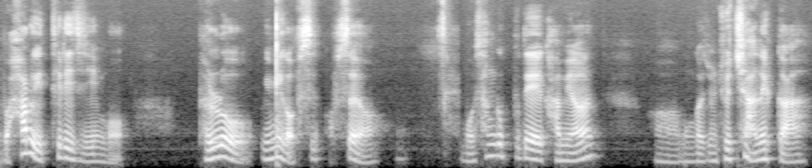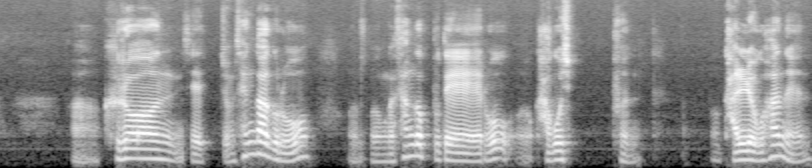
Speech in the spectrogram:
뭐 하루 이틀이지 뭐 별로 의미가 없, 없어요. 뭐 상급 부대에 가면 어, 뭔가 좀 좋지 않을까. 어, 그런 이제 좀 생각으로 어, 뭔가 상급 부대로 가고 싶은 어, 가려고 하는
